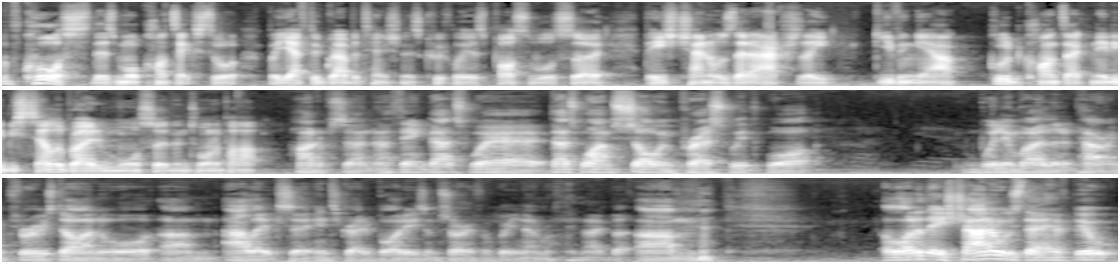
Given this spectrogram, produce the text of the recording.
Of course, there's more context to it, but you have to grab attention as quickly as possible. So these channels that are actually giving out good content need to be celebrated more so than torn apart. Hundred percent. I think that's where that's why I'm so impressed with what William Wayland at Powering Through's done, or um, Alex at Integrated Bodies. I'm sorry if I've got your name wrong, mate, but um, a lot of these channels that have built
